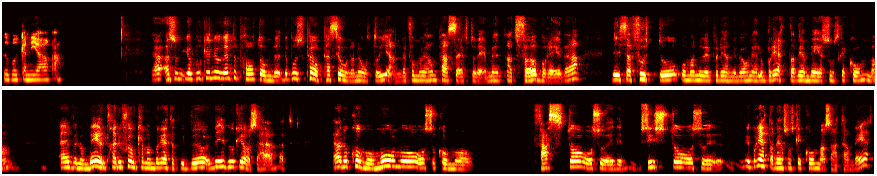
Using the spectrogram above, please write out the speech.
Hur brukar ni göra? Ja, alltså, jag brukar nog inte prata om det, det beror på personen återigen, det får man ju anpassa efter det. Men att förbereda, visa foto om man nu är på den nivån eller berätta vem det är som ska komma. Även om det är en tradition kan man berätta att vi, bör, vi brukar göra så här att ja, då kommer mormor och så kommer faster och så är det syster och så är, vi berättar vem som ska komma så att han vet.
